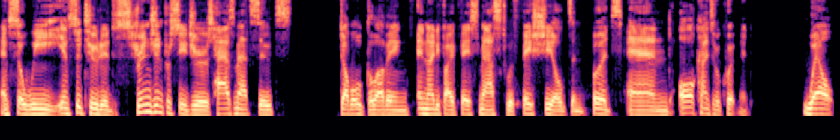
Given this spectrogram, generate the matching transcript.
And so we instituted stringent procedures, hazmat suits, double gloving, N95 face masks with face shields and hoods and all kinds of equipment. Well,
